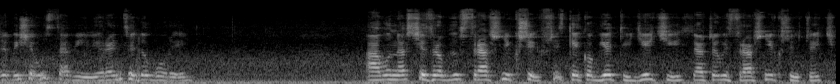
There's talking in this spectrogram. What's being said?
żeby się ustawili, ręce do góry. A u nas się zrobił straszny krzyk. Wszystkie kobiety, dzieci zaczęły strasznie krzyczeć.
